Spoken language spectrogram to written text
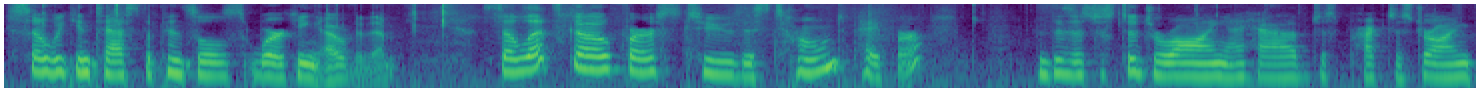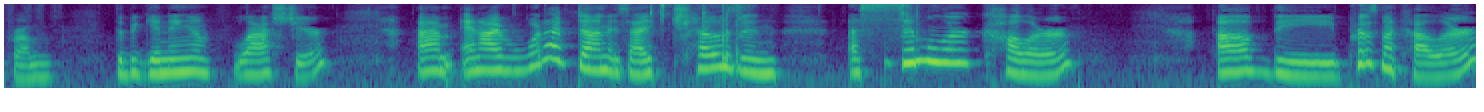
so we can test the pencils working over them. So let's go first to this toned paper. This is just a drawing I have, just practice drawing from the beginning of last year. Um, and I've, what I've done is I've chosen a similar color of the Prismacolor,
